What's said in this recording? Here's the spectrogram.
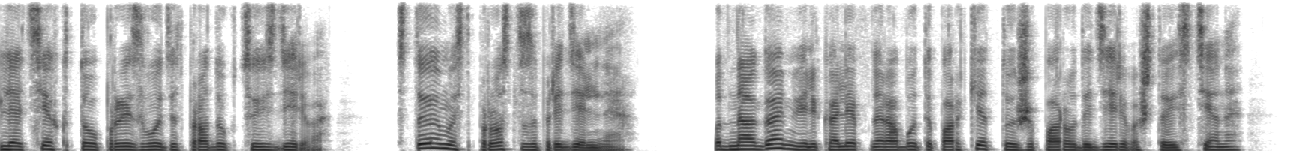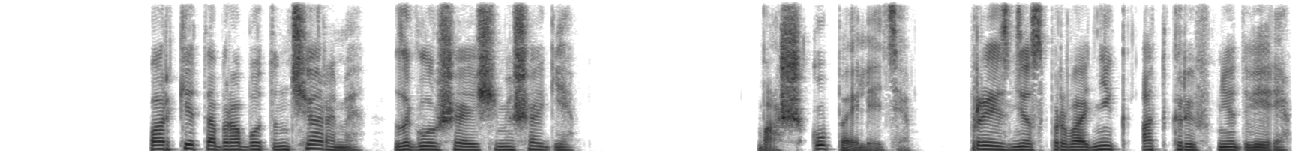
для тех, кто производит продукцию из дерева. Стоимость просто запредельная. Под ногами великолепной работы паркет той же породы дерева, что и стены. Паркет обработан чарами, заглушающими шаги. «Ваше купе, леди», — произнес проводник, открыв мне двери.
